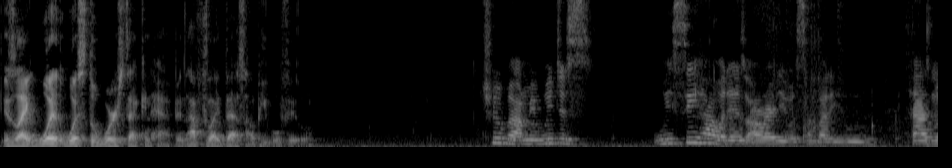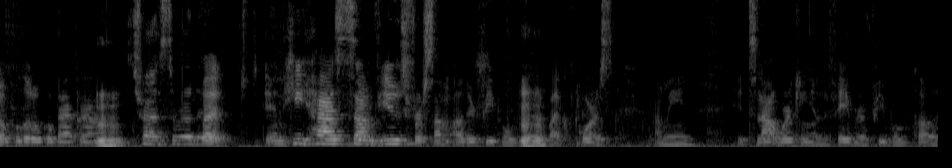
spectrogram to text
It's like what what's the worst that can happen? I feel like that's how people feel. True, but I mean, we just we see how it is already with somebody who has no political background. Mhm. Tries to run it. But and he has some views for some other people. But Mhm. like, of course, I mean, it's not working in the favor of people of color.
